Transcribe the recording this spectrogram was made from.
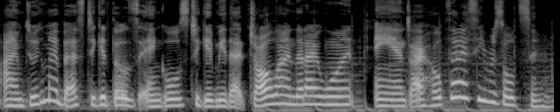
I'm doing my best to get those angles to give me that jawline that I want and I hope that I see results soon.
